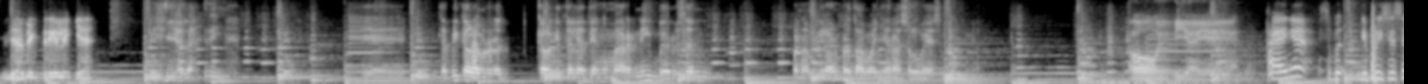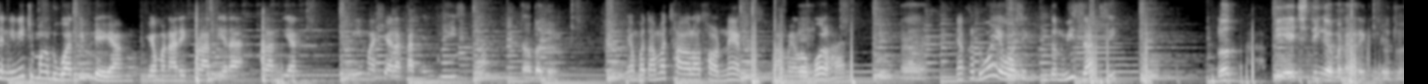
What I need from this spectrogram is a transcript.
Ya big three league ya. Iyalah. Tri. Iya. iya. Tapi kalau menurut kalau kita lihat yang kemarin nih barusan penampilan pertamanya Russell Westbrook. Oh iya iya. iya. Kayaknya di preseason ini cuma dua tim deh yang yang menarik perhatian perhatian ini masyarakat NBA semua. Apa tuh? Yang pertama Charlotte Hornets, Lamelo Ball kan. Nah, Yang kedua ya Washington Wizards sih. lo THT nggak menarik menurut lo?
